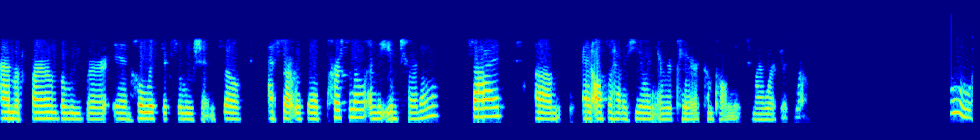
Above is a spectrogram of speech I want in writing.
I'm a firm believer in holistic solutions. So I start with the personal and the internal side um, and also have a healing and repair component to my work as well. Oh,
